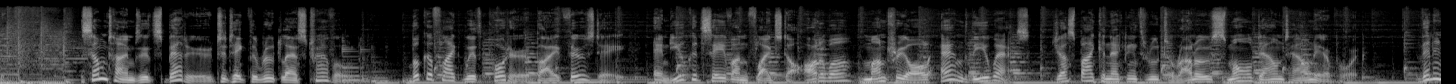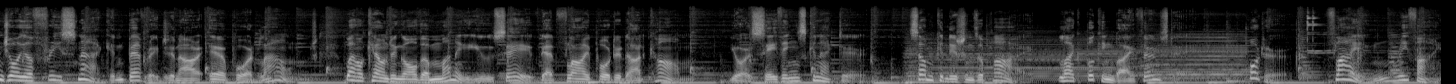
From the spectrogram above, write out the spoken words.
Sometimes it's better to take the route less traveled. Book a flight with Porter by Thursday, and you could save on flights to Ottawa, Montreal, and the US just by connecting through Toronto's small downtown airport. Then enjoy a free snack and beverage in our airport lounge while counting all the money you saved at flyporter.com, your savings connector. Some conditions apply, like booking by Thursday. Porter, flying refined.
